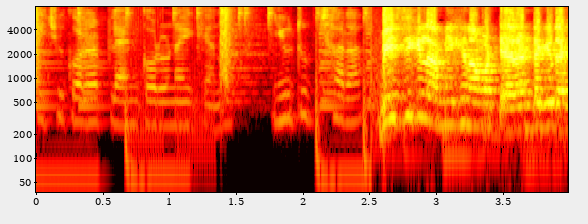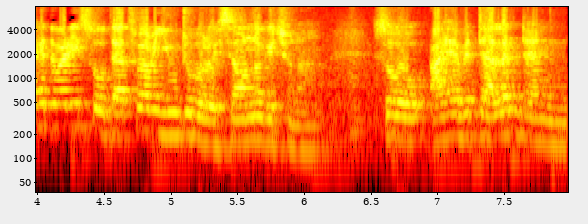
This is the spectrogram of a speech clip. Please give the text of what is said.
কিছু করার প্ল্যান করো নাই কেন? ইউটিউব ছাড়া? বেসিক্যালি আমি এখানে আমার ট্যালেন্টটাকে দেখাতে পারি সো দ্যাটস ওয়াই আমি ইউটিউবার হইছি অন্য কিছু না। So I have a talent and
